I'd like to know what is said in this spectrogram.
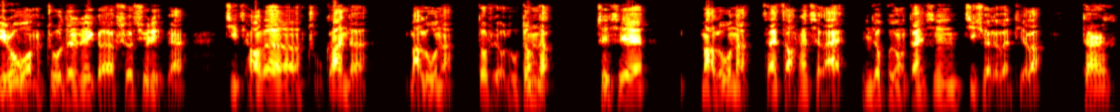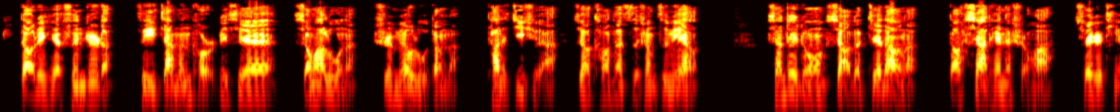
比如我们住的这个社区里边，几条的主干的马路呢，都是有路灯的。这些马路呢，在早上起来，你就不用担心积雪的问题了。但是到这些分支的自己家门口这些小马路呢，是没有路灯的，它的积雪啊，就要靠它自生自灭了。像这种小的街道呢，到夏天的时候啊，确实挺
